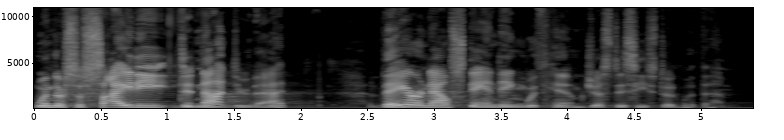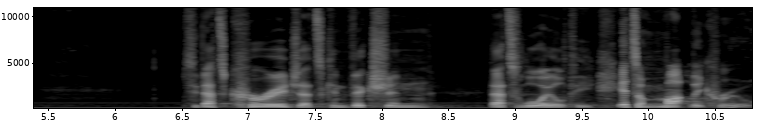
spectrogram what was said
when their society did not do that, they are now standing with him just as he stood with them. See, that's courage, that's conviction, that's loyalty. It's a motley crew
